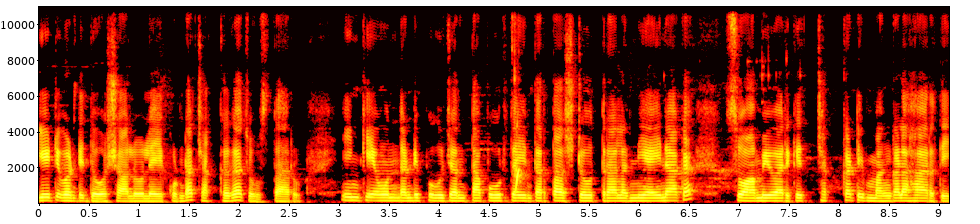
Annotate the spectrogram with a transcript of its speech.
ఎటువంటి దోషాలు లేకుండా చక్కగా చూస్తారు. ఇంకేముందండి? పూజ అంతా పూర్తయిన తర్వాత అష్టోత్తరాలన్నీ అయినాక స్వామివారికి చక్కటి మంగళహారతి.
